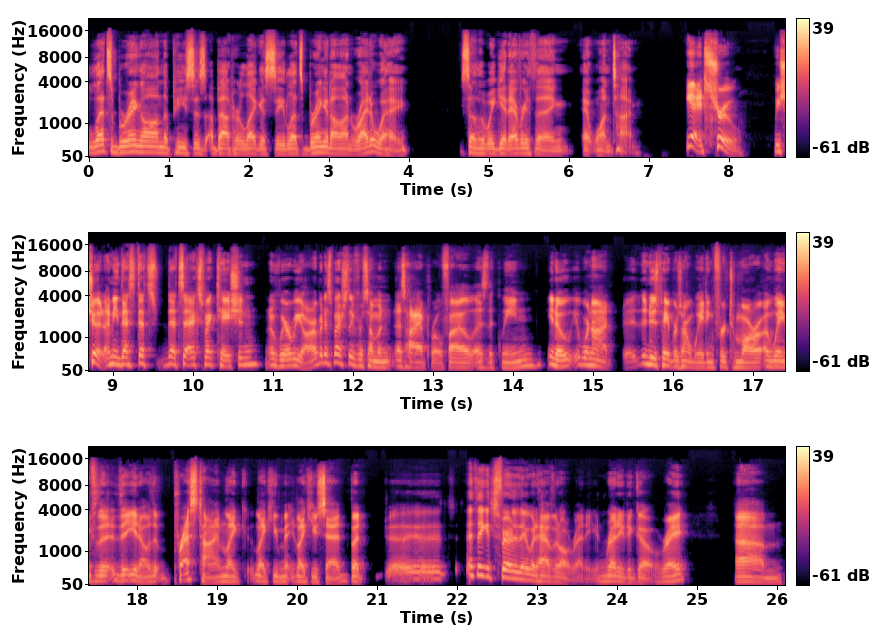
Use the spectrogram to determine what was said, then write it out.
Let's bring on the pieces about her legacy. Let's bring it on right away so that we get everything at one time. Yeah, it's true. We should. I mean, that's that's that's the expectation of where we are, but especially for someone as high a profile as the Queen, you know, we're not. The newspapers aren't waiting for tomorrow. and uh, waiting for the, the you know the press time, like like you like you said. But uh, I think it's fair that they would have it already and ready to go, right? Um,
